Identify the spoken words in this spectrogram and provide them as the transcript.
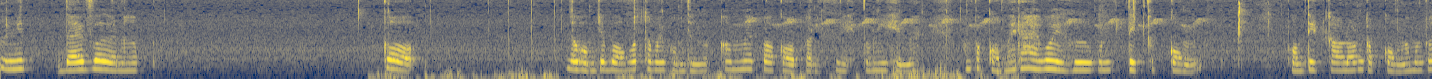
อันนี้ไดเวอร์นะครับ ก็ เดี๋ยวผมจะบอกว่าทำไมผมถึงเอาไม่ประกอบกันนี่ตรงนี้เห็นไหมมันประกอบไม่ได้เว้ยคือมันติดกับกล่อง ผมติดกาวร้อนกับกล่องแล้วมันก็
